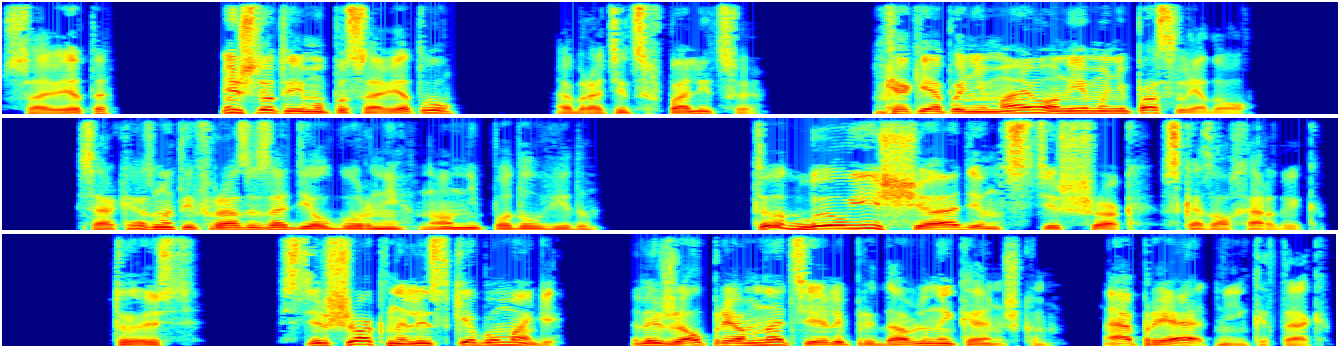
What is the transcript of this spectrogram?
«Совета». «И что ты ему посоветовал?» «Обратиться в полицию». «Как я понимаю, он ему не последовал». Сарказм этой фразы задел Гурни, но он не подал виду. «Тут был еще один стишок», — сказал Хардвик. «То есть?» «Стишок на листке бумаги. Лежал прямо на теле, придавленный камешком. Опрятненько так».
